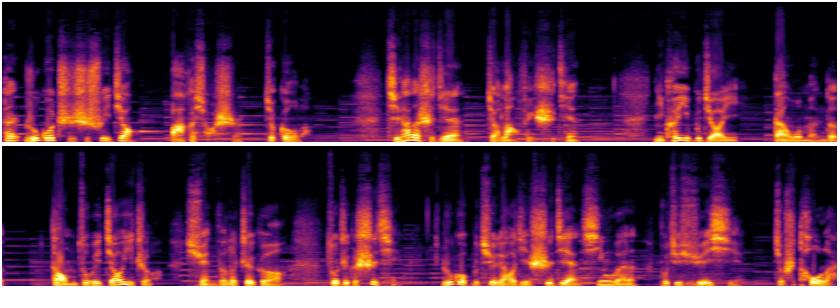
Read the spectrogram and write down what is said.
但如果只是睡觉，八个小时就够了。其他的时间叫浪费时间。你可以不交易，但我们的，但我们作为交易者，选择了这个做这个事情。如果不去了解事件新闻，不去学习，就是偷懒，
